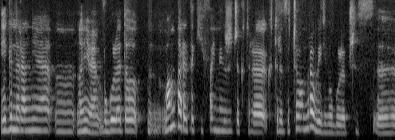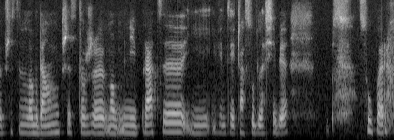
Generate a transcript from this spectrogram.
Ja generalnie, mm, no nie wiem, w ogóle to mm, mam parę takich fajnych rzeczy, które, które zaczęłam robić w ogóle przez, y, przez ten lockdown, przez to, że mam mniej pracy i, i więcej czasu dla siebie. Pff, Super.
